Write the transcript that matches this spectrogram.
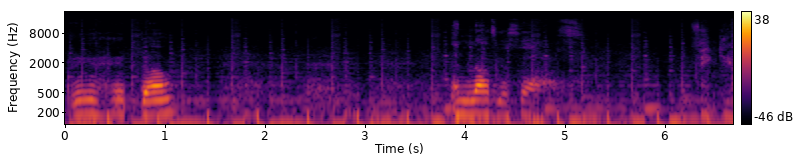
Bring your head down and love yourself. Thank you.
